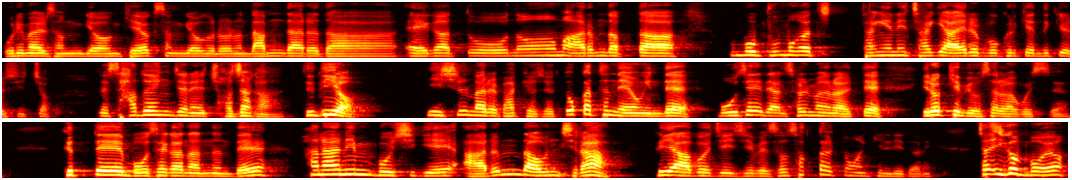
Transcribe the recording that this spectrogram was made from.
우리말 성경 개혁 성경으로는 남다르다 애가 또 너무 아름답다. 뭐 부모가 당연히 자기 아이를 보고 그렇게 느낄 수 있죠. 근데 사도행전의 저자가 드디어 이 실마를 밝혀줘요. 똑같은 내용인데 모세에 대한 설명을 할 때 이렇게 묘사를 하고 있어요. 그때 모세가 났는데 하나님 보시기에 아름다운지라 그의 아버지 집에서 석 달 동안 길리더니 자 이건 뭐예요?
